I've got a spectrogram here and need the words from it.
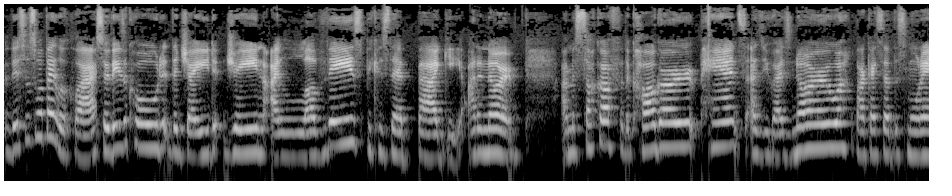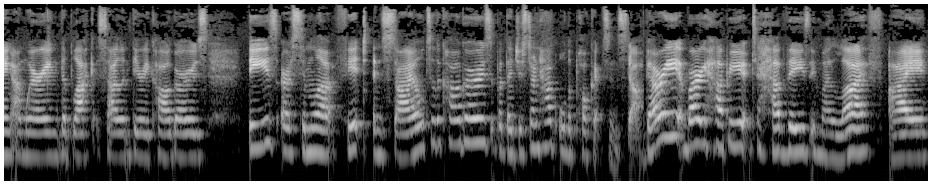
this is what they look like. So these are called the Jade jean. I love these because they're baggy. I don't know. I'm a sucker for the cargo pants, as you guys know. Like I said this morning, I'm wearing the black Silent Theory cargos these are a similar fit and style to the cargos, but they just don't have all the pockets and stuff. Very, very happy to have these in my life. I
